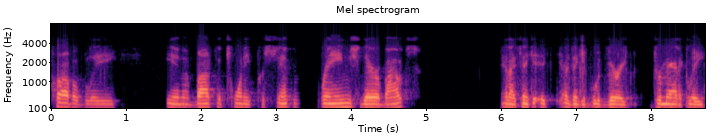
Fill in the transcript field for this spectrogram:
probably in about the 20% range thereabouts. And I think it I think it would vary dramatically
